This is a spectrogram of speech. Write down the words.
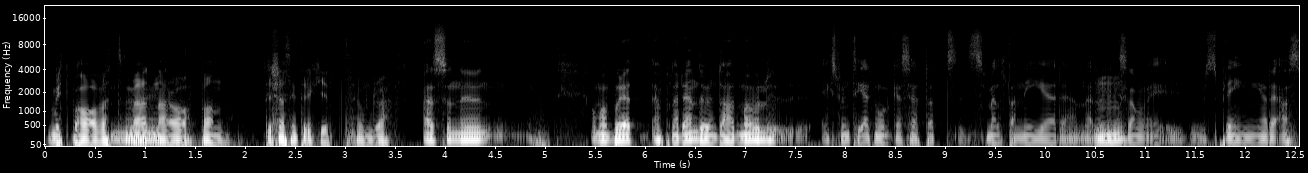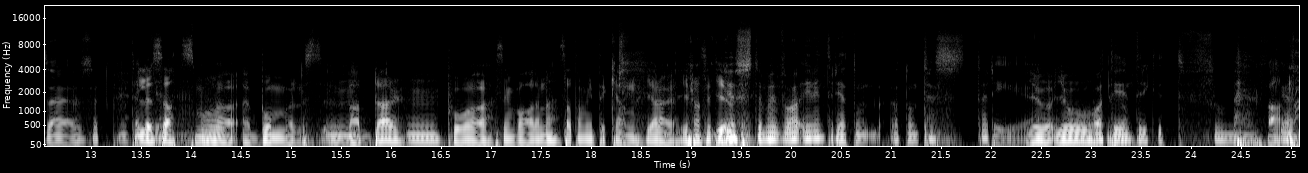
mitt på havet med Nej. den här apan. Det känns inte riktigt hundra. Alltså nu, om man börjat öppna den dörren, då hade man väl experimenterat med olika sätt att smälta ner den eller Mm. liksom eh, spränga den. Alltså, så Eller satt små Mm. mm. bomullsvaddar Mm. på simvalerna så att de inte kan göra ifrån sitt ljud. Just det, men vad, är det inte det att de, att de testar det? Jo, jo, och att det inte riktigt funkar?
